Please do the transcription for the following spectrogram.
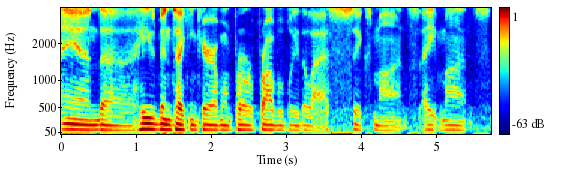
And uh, he's been taking care of them for probably the last six months, eight months.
